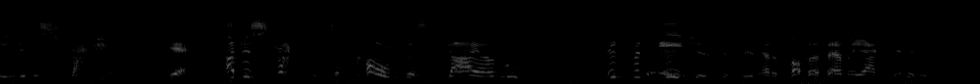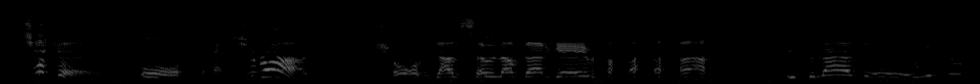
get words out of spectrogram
need a distraction. Yes, a distraction to calm this dire. It's been ages since we've had a proper family activity. Checkers, or perhaps charades. Sean does so love that game. Is the lad uh, with you?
